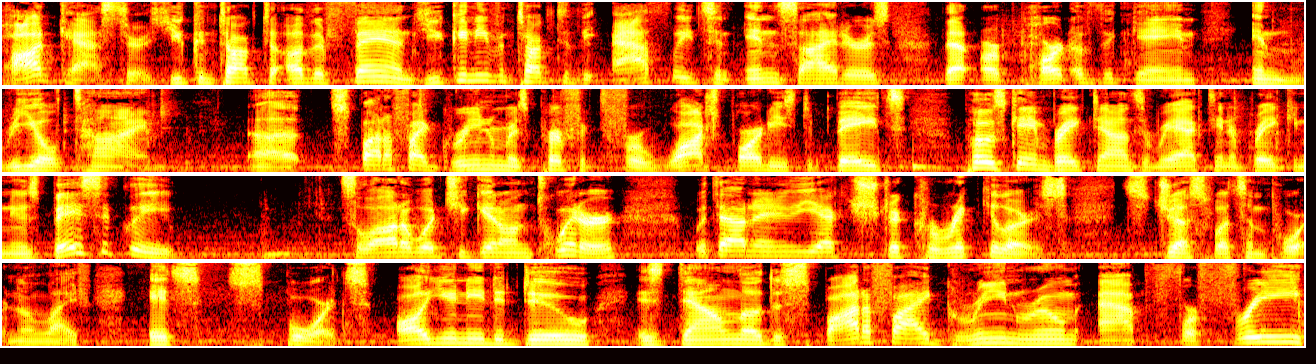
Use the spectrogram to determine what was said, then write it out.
podcasters, you can talk to other fans, you can even talk to the athletes and insiders that are part of the game in real time. Uh, Spotify Green Room is perfect for watch parties, debates, post game breakdowns, and reacting to breaking news. Basically, it's a lot of what you get on Twitter without any of the extracurriculars. It's just what's important in life. It's sports. All you need to do is download the Spotify Green Room app for free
